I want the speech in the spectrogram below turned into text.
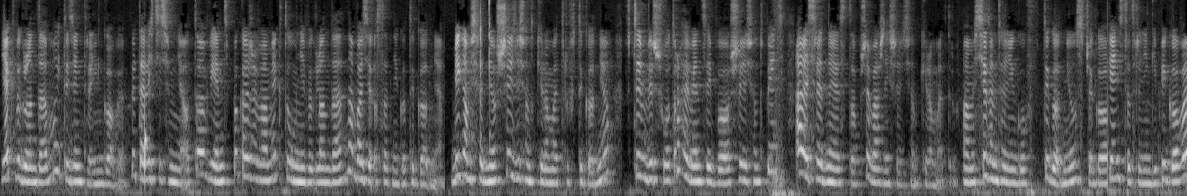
Jak wygląda mój tydzień treningowy? Pytaliście się mnie o to, więc pokażę Wam, jak to u mnie wygląda na bazie ostatniego tygodnia. Biegam średnio 60 km w tygodniu, w tym wyszło trochę więcej, bo 65, ale średnio jest to przeważnie 60 km. Mamy 7 treningów w tygodniu, z czego 5 to treningi biegowe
